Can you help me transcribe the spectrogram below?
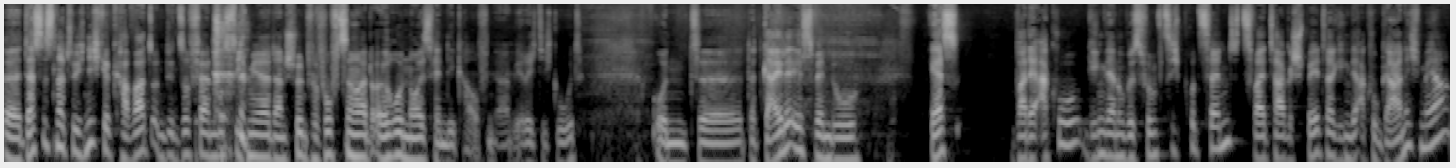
Äh, das ist natürlich nicht gecovert und insofern musste ich mir dann schön für 1500 Euro ein neues Handy kaufen. Ja, wie richtig gut. Und äh, das Geile ist, wenn du erst war der Akku, ging der nur bis 50 Prozent. Zwei Tage später ging der Akku gar nicht mehr.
